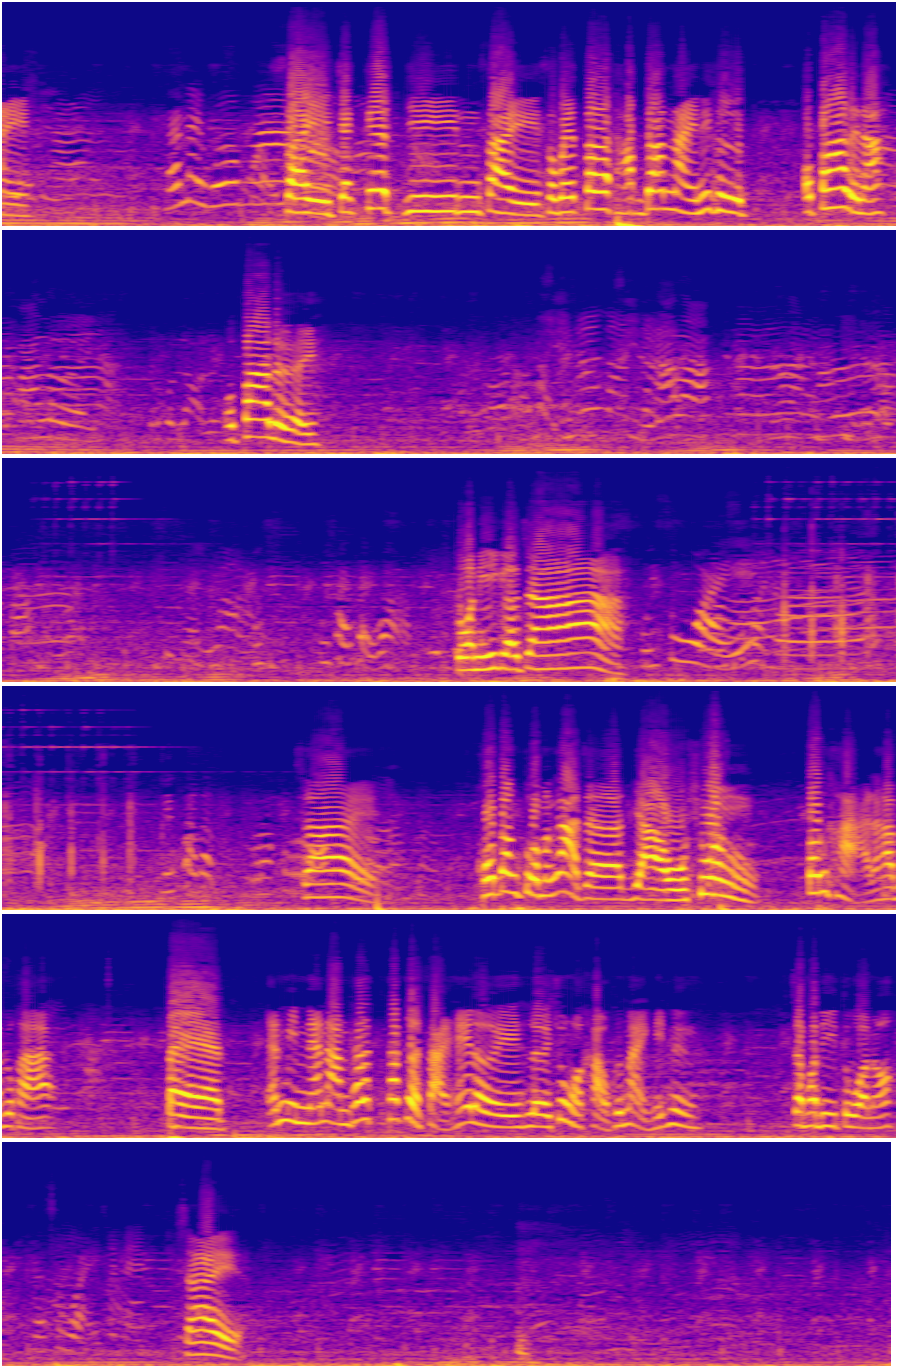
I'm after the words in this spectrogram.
ด้านในเวอร์มากใส่แจ็คเก็ตยีน ใส่สเวตเตอร์ทับด้านในนี่คือโอป้าเลยนะ มาเลยเป็นคนหล่อเลยโอป้าเลย สีน่ารักสีน่ารักน่ารักมากสีน่ารักป้าผู้ชายใส่หวานตัวนี้อีกแล้วจ้าอุ้ยสวยมีความแบบรักๆใช่ โค้ดบางตัวมันก็อาจจะยาวช่วงต้นขานะครับลูกค้า แต่ แอดมินแนะนำถ้าถ้าเกิดใส่ให้เลยเลยช่วงหัวเข่าขึ้นมาอีกนิดนึง จะพอดีตัวเนาะจะสวยใช่ไหมใช่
